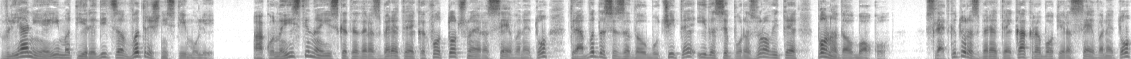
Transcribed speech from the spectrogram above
влияние имат и редица вътрешни стимули. Ако наистина искате да разберете какво точно е разсейването, трябва да се задълбочите и да се поразровите по-надълбоко. След като разберете как работи разсейването,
